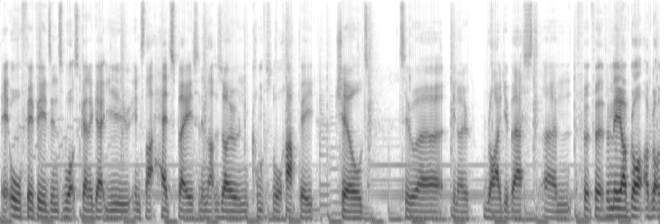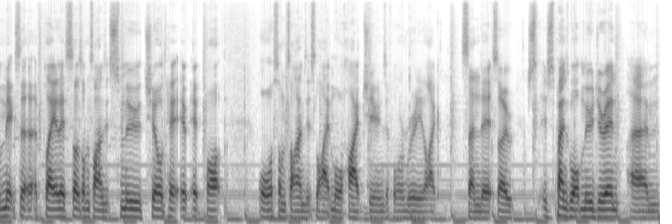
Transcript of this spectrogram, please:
it all feeds into what's going to get you into that headspace and in that zone, comfortable, happy, chilled, to uh, you know ride your best. Um, for, for, for, me, I've got I've got a mix of, of playlists. So sometimes it's smooth, chilled hip, hip, hip hop, or sometimes it's like more hype tunes if I want to really like send it. So it just depends what mood you're in, um,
